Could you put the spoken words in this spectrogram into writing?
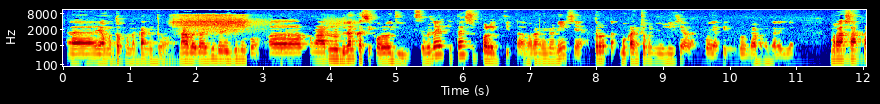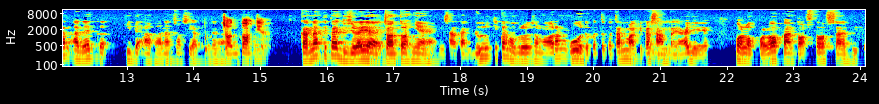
eh, yang untuk menekan itu. Nah, balik lagi dari gini kok, eh, pengaruh lu bilang ke psikologi. Sebenarnya kita psikologi kita orang Indonesia, terus bukan cuma Indonesia lah, gue yakin beberapa negara juga merasakan ada ketidakamanan sosial. Contohnya, Karena kita jujur aja, contohnya misalkan dulu kita ngobrol sama orang, wow deket-deketan mah kita santai Hmm. aja ya, pelok-pelokan, tos-tosan gitu.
